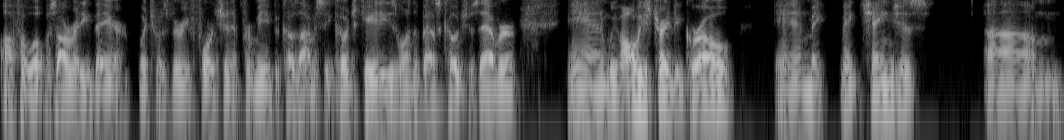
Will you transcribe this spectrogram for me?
off of what was already there, which was very fortunate for me because obviously Coach Keady is one of the best coaches ever, and we've always tried to grow and make make changes, um,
